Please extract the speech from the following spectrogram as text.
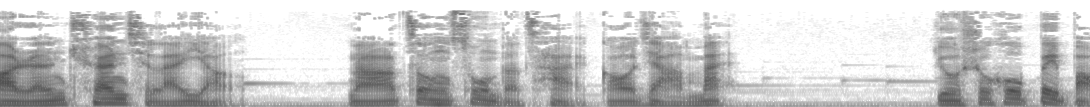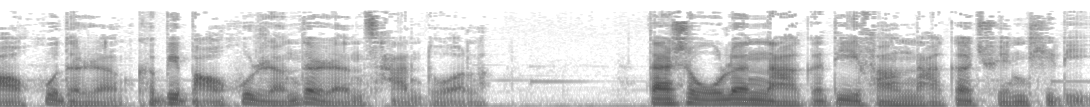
把人圈起来养，拿赠送的菜高价卖。有时候被保护的人可比保护人的人惨多了。但是无论哪个地方、哪个群体里，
